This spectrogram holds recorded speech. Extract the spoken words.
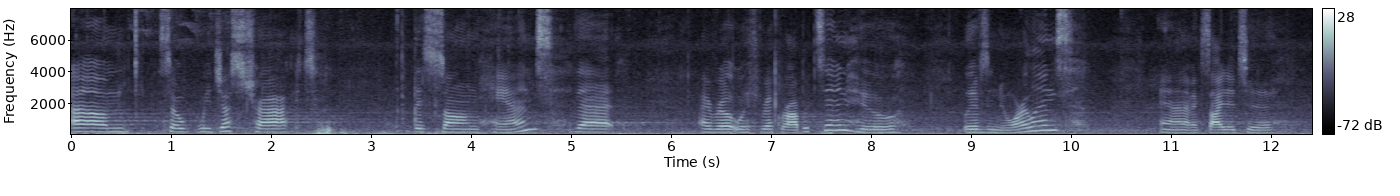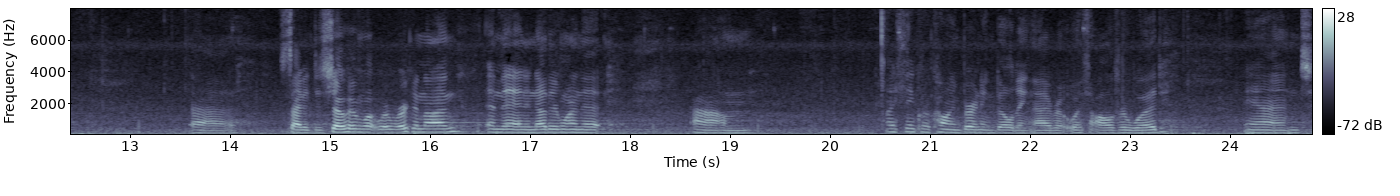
Um, so we just tracked this song "Hands" that I wrote with Rick Robertson, who lives in New Orleans, and I'm excited to uh, excited to show him what we're working on. And then another one that um, I think we're calling "Burning Building" that I wrote with Oliver Wood, and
